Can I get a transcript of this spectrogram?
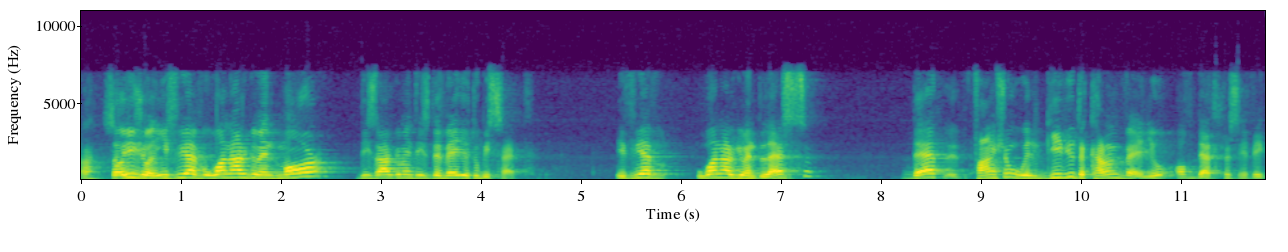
Huh? So usually, if you have one argument more, this argument is the value to be set. If you have one argument less, that function will give you the current value of that specific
